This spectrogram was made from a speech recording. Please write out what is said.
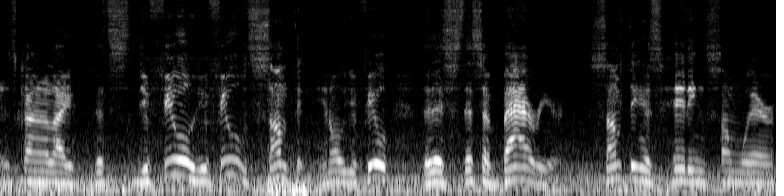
it's kind of like this you feel you feel something you know? You feel that there's there's a barrier. Something is hitting somewhere.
